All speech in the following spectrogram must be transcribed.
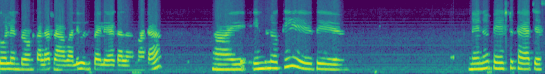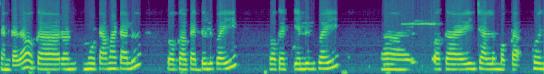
గోల్డెన్ బ్రౌన్ కలర్ రావాలి. ఉల్లిపాయలు వేయగలనమాట. ఇందులోకి ఇది నేను పేస్ట్ తయారు చేశాను కదా. ఒక రెండు మూడు టమాటాలు ఒక పెద్ద ఉల్లిపాయ ఒక ఎల్లుల్లిపాయ ఒక ఇంచు అల్లం మొక్క. కొంచెం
